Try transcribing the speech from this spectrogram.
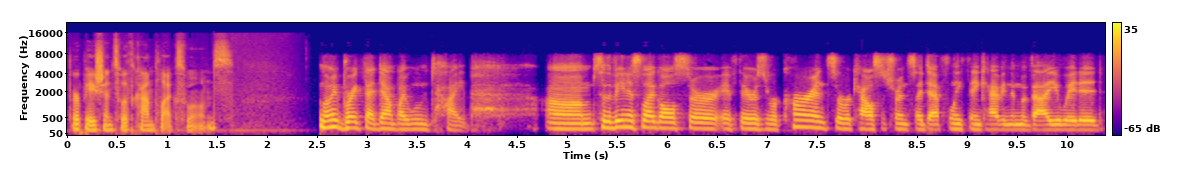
for patients with complex wounds? Let me break that down by wound type. Um, so the venous leg ulcer, if there's recurrence or recalcitrance, I definitely think having them evaluated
